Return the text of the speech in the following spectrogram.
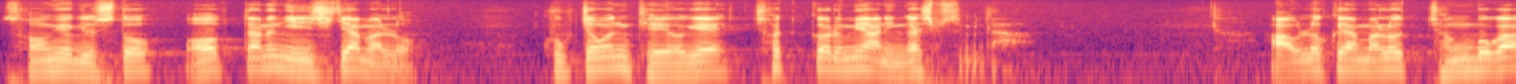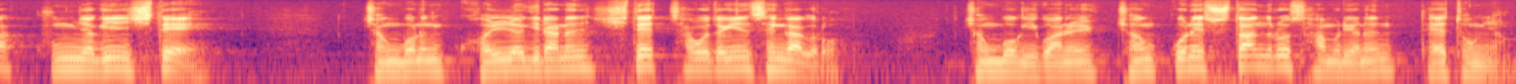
성역일 수도 없다는 인식이야말로 국정원 개혁의 첫걸음이 아닌가 싶습니다. 아울러 그야말로 정보가 국력인 시대에 정보는 권력이라는 시대착오적인 생각으로 정보기관을 정권의 수단으로 삼으려는 대통령.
